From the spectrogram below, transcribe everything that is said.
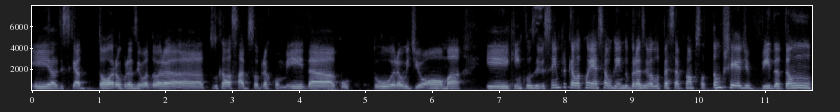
E ela disse que adora o Brasil, adora uh, tudo que ela sabe sobre a comida, a cultura, o idioma. E que, inclusive, sempre que ela conhece alguém do Brasil, ela percebe que é uma pessoa tão cheia de vida, tão,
